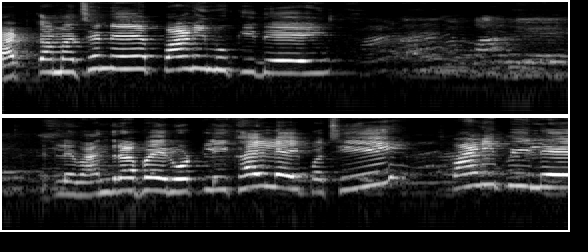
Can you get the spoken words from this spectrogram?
વાટકામાં છે ને પાણી મૂકી દે. એટલે વાંદરાભાઈ રોટલી ખાઈ લે, પછી પાણી પી લે.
